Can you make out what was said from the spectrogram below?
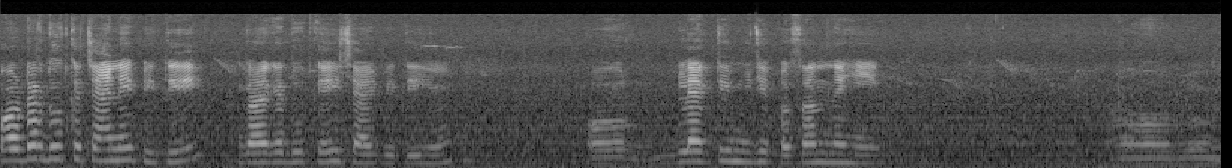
पाउडर दूध का चाय नहीं पीती, गाय का दूध का ही चाय पीती हूँ। और ब्लैक टी मुझे पसंद नहीं। और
